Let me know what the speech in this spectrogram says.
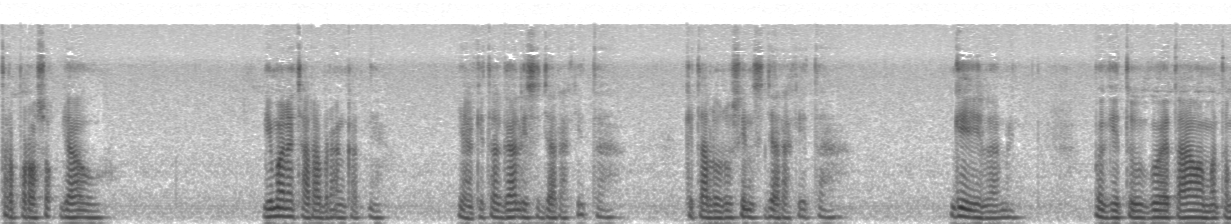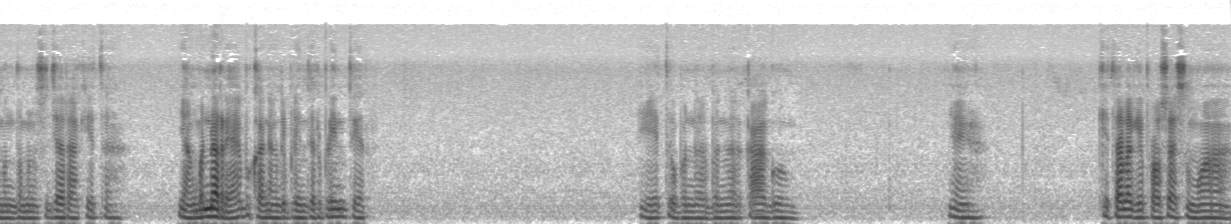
terperosok jauh. Gimana cara berangkatnya? Ya kita gali sejarah kita kita lurusin sejarah kita Gila men. Begitu gue tahu sama teman-teman sejarah kita. Yang benar ya, bukan yang dipelintir-pelintir. Itu benar-benar kagum. Ya. Kita lagi proses semua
